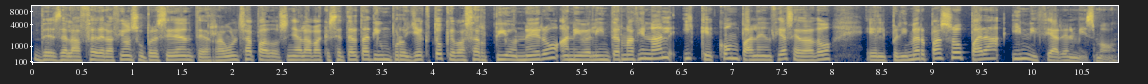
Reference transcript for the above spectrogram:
Desde la Federación, su presidente Raúl Chapado señalaba que se trata de un proyecto que va a ser pionero a nivel internacional y que con Palencia se ha dado el primer paso para iniciar el mismo.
